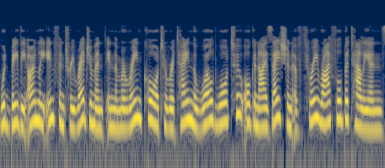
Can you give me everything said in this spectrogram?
would be the only infantry regiment in the Marine Corps to retain the World War II organization of three rifle battalions.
